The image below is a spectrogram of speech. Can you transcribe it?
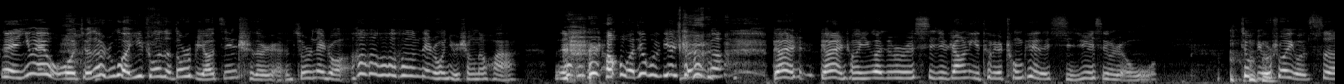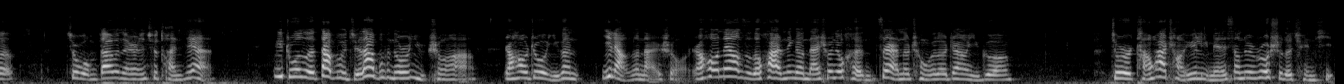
对，因为我觉得如果一桌子都是比较矜持的人，就是那种那种女生的话，然后我就会变成一个表演表演成一个就是戏剧张力特别充沛的喜剧性人物。就比如说有一次，就是我们单位的人去团建，一桌子大部分绝大部分都是女生啊，然后只有一个一两个男生，然后那样子的话，那个男生就很自然的成为了这样一个，就是谈话场域里面相对弱势的群体，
